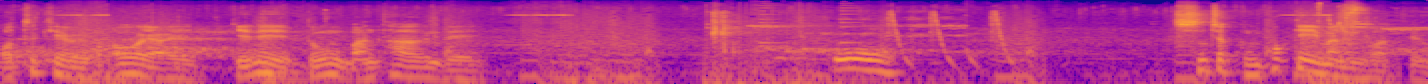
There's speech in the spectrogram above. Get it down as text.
어떻게 어우 야 얘네 너무 많다 근데. 오. 진짜 공포 게임 하는 것 같아요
